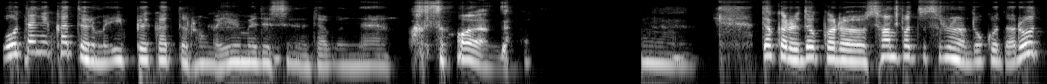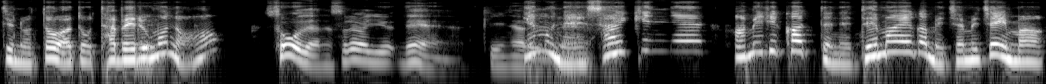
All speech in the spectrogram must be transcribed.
大谷カットよりも一平カットの方が有名ですよね、多分ね。あ、そうなんだ。うん。だから、だから、散髪するのはどこだろうっていうのと、あと食べるもの、そうだよね、それは言うね。気になる、ね、でもね、最近ね、アメリカってね、出前がめちゃめちゃ今、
